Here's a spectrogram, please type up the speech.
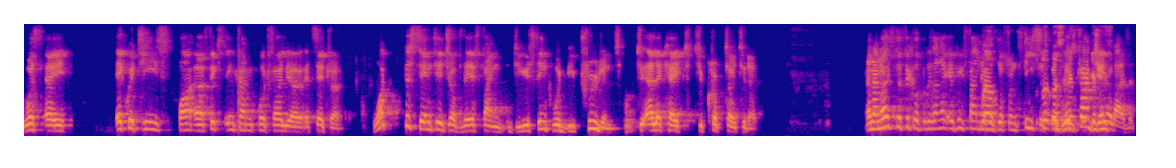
with a equities, uh, fixed income portfolio, etc. What percentage of their fund do you think would be prudent to allocate to crypto today? And I know it's difficult because I know every fund well, has a different thesis, listen, but let's try and generalize it.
